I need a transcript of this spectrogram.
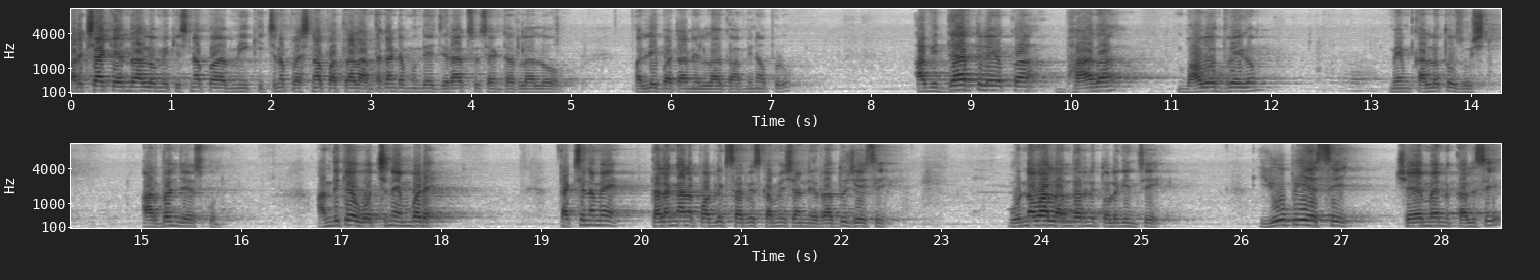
పరీక్షా కేంద్రాల్లో మీకు ఇచ్చిన ప- మీకు ఇచ్చిన ప్రశ్న పత్రాలు అంతకంటే ముందే జిరాక్స్ సెంటర్లలో పల్లి బఠానీల్లాగా అమ్మినప్పుడు ఆ విద్యార్థుల యొక్క బాధ భావోద్వేగం మేము కళ్ళతో చూసినాం. అర్థం చేసుకున్నాం. అందుకే వచ్చిన ఎంబడే తక్షణమే తెలంగాణ పబ్లిక్ సర్వీస్ కమిషన్ని రద్దు చేసి ఉన్న వాళ్ళందరినీ తొలగించి యూపీఎస్సి చైర్మన్ కలిసి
